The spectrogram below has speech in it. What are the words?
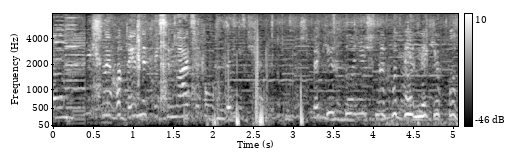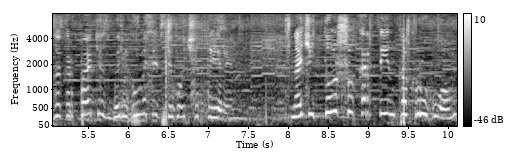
Сонячний годинник 18 століття. Таких сонячних годинників по Закарпаттю зберіглося всього чотири. Значить, то, що картинка кругом.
